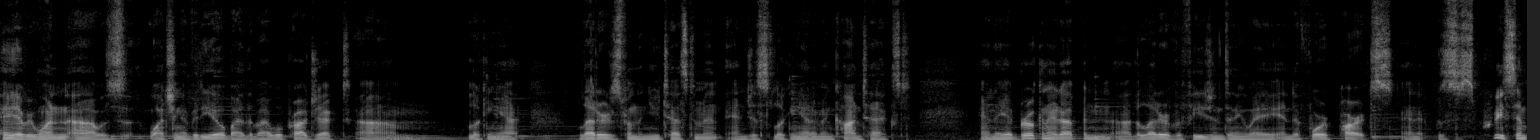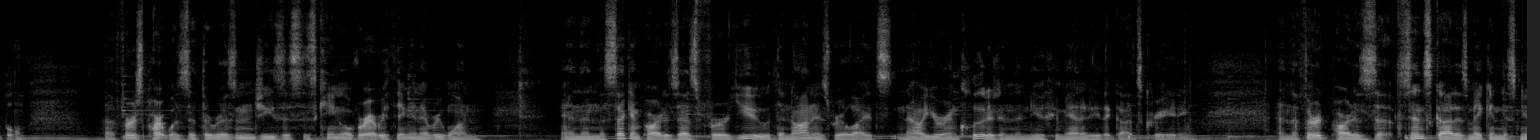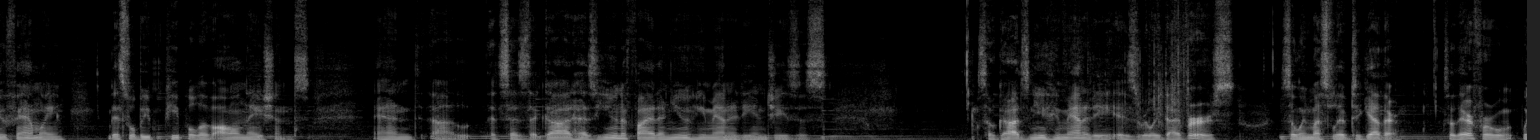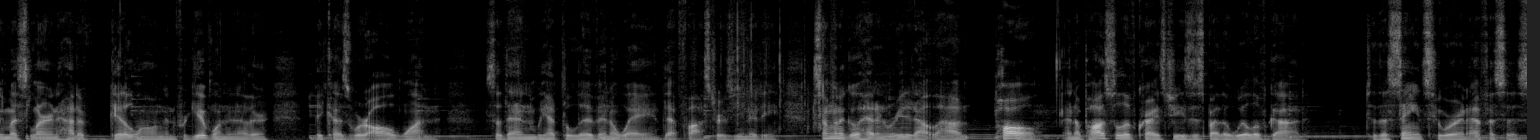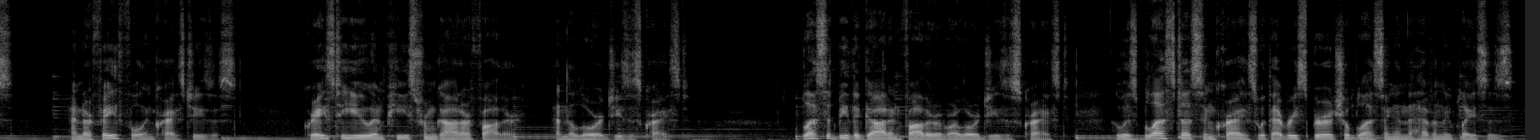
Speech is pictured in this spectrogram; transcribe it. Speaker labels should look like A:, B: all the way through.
A: Hey everyone, uh, I was watching a video by the Bible Project um, looking at letters from the New Testament and just looking at them in context. And they had broken it up in uh, the letter of Ephesians, anyway, into four parts, and it was pretty simple. The first part was that the risen Jesus is king over everything and everyone. And then the second part is as for you, the non Israelites, now you're included in the new humanity that God's creating. And the third part is that since God is making this new family, this will be people of all nations. And uh, it says that God has unified a new humanity in Jesus. So God's new humanity is really diverse, so we must live together. So therefore, we must learn how to get along and forgive one another because we're all one. So then we have to live in a way that fosters unity. So I'm going to go ahead and read it out loud. Paul, an apostle of Christ Jesus by the will of God, to the saints who are in Ephesus and are faithful in Christ Jesus. Grace to you and peace from God our Father and the Lord Jesus Christ. Blessed be the God and Father of our Lord Jesus Christ, who has blessed us in Christ with every spiritual blessing in the heavenly places,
